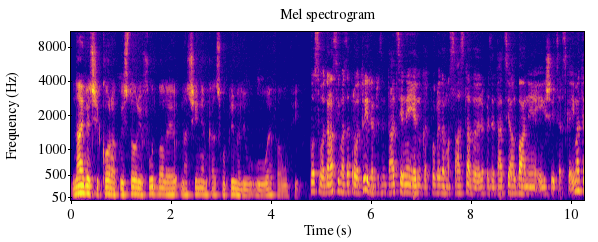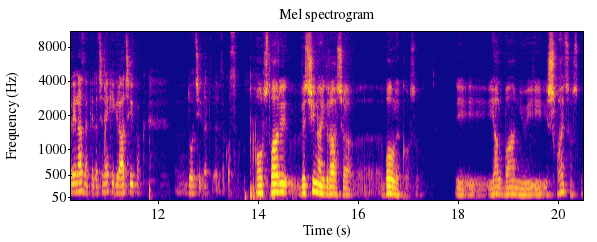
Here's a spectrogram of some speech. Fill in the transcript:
najveći korak u istoriji futbala je načinjen kad smo primili u, UEFA u FIFA. Kosovo danas ima zapravo tri reprezentacije, ne jednu kad pogledamo sastav reprezentacije Albanije i Švicarske. Imate li naznake da će neki igrači ipak e, doći igrati za Kosovo? Pa u stvari većina igrača e, vole Kosovo. I, i, i Albaniju i, i Švajcarsku.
